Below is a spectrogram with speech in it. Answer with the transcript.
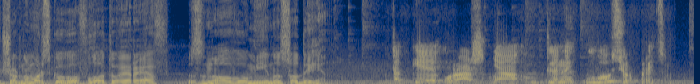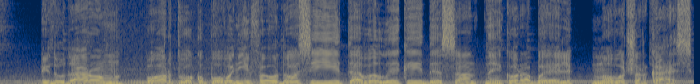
У Чорноморського флоту РФ знову мінус один. таке ураження для них було сюрпризом. Під ударом порт в окупованій Феодосії та великий десантний корабель Новочеркаськ.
